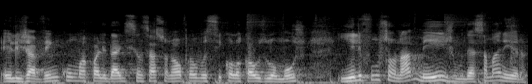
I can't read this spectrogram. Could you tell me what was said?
ele já vem com uma qualidade sensacional para você colocar o slow motion e ele funcionar mesmo dessa maneira.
